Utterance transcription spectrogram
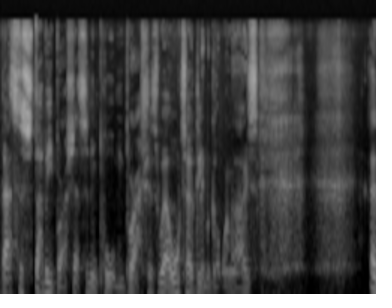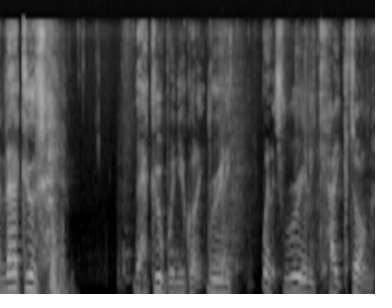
That's the stubby brush. That's an important brush as well. Auto Glimmer got one of those. And they're good. They're good when you've got it really, when it's really caked on.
